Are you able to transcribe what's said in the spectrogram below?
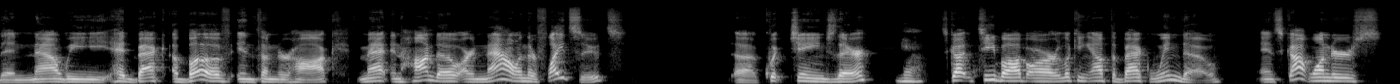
then now we head back above in Thunderhawk. Matt and Hondo are now in their flight suits. Uh, quick change there. Yeah. Scott and T Bob are looking out the back window, and Scott wonders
